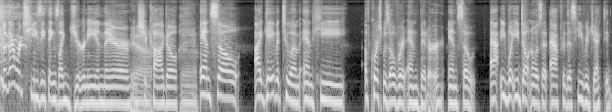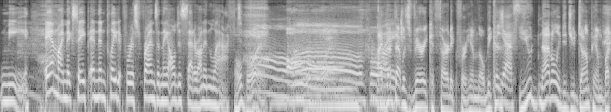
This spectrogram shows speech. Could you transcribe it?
so there were cheesy things like Journey in there in Yeah. Chicago. And so I gave it to him, and he, of course, was over it and bitter. And so a what you don't know is that after this, he rejected me and my mixtape and then played it for his friends, and they all just sat around and laughed. Oh boy. Oh, oh boy. I bet that was very cathartic for him though, because Yes. you not only did you dump him, but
